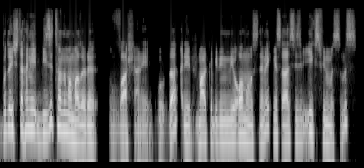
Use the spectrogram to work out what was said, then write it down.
bu da işte hani bizi tanımamaları var hani burada. Hani marka bilinirliği olmaması demek. Mesela siz bir X firmasınız.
